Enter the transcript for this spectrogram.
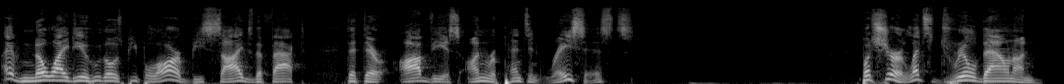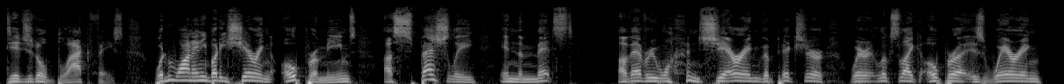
I have no idea who those people are besides the fact that they're obvious, unrepentant racists. But sure, let's drill down on digital blackface. Wouldn't want anybody sharing Oprah memes, especially in the midst of everyone sharing the picture where it looks like Oprah is wearing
